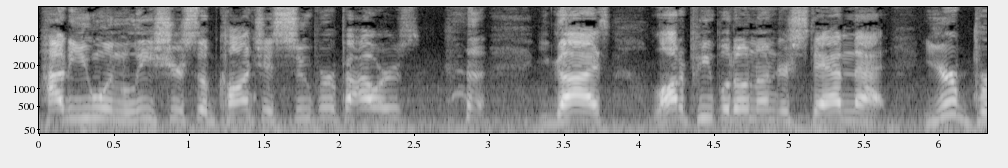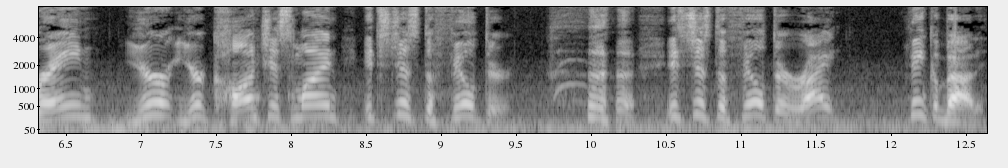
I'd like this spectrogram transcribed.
how do you unleash your subconscious superpowers? you guys, A lot of people don't understand that your brain, your your conscious mind, it's just a filter. it's just a filter, right? Think about it.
